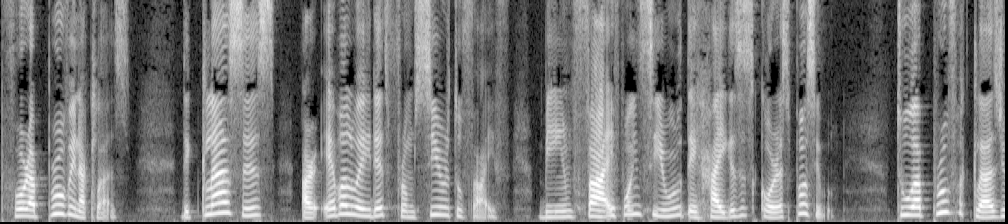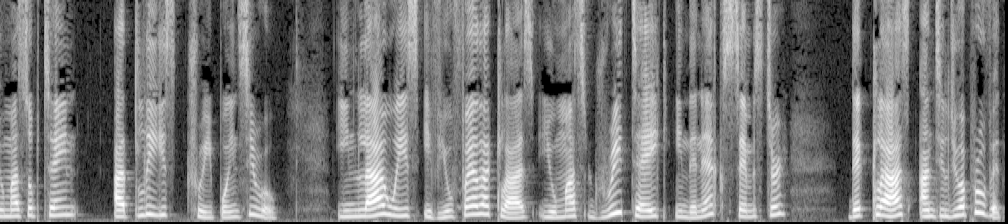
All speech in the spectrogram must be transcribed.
for approving a class. The classes are evaluated from 0 to 5, being 5.0 the highest score as possible. To approve a class, you must obtain at least 3.0. In La UIS, if you fail a class, you must retake in the next semester the class until you approve it.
